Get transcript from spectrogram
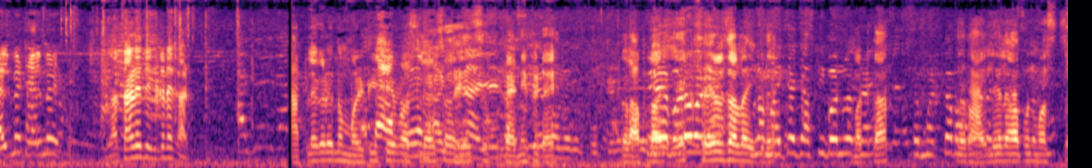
हेलमेट हेलमेट रताळे तिकडे काढ. आपल्याकडे ना मल्टी शेफ असल्याचं हेच बेनिफिट आहे. तर आपला एक फेल झाला इकडे. मटका. तर राहिलेला आपण मस्त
